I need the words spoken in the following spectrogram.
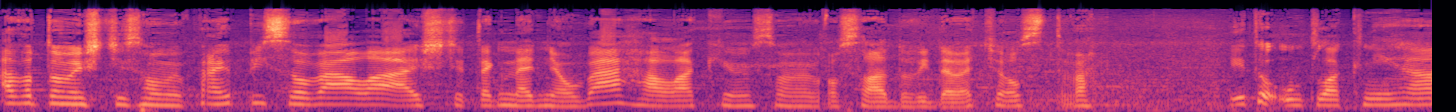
A potom ešte som ju prepisovala a ešte tak nad ňou váhala, kým som ju poslala do vydavateľstva. Je to útla kniha,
